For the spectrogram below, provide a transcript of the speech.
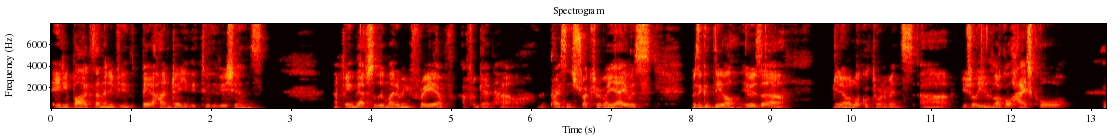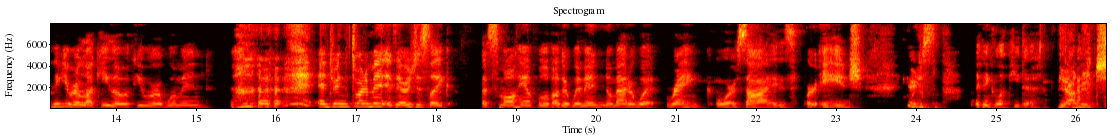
80 bucks, and then if you pay hundred, you did two divisions I think the absolute might have been free. I, I forget how the pricing structure, but yeah, it was it was a good deal. It was uh you know local tournaments, uh usually local high school. I think you were lucky though if you were a woman entering the tournament. If there was just like a small handful of other women, no matter what rank or size or age, you're just I think lucky to. yeah, I mean,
